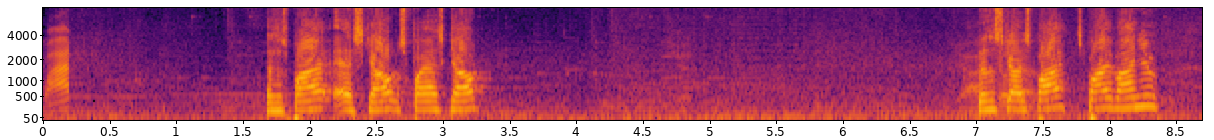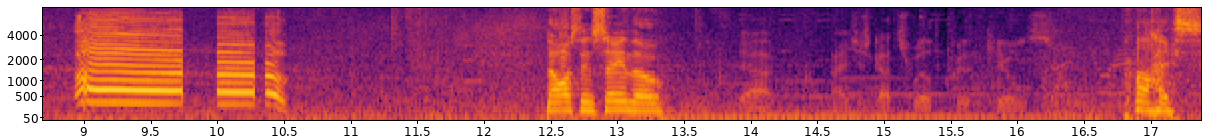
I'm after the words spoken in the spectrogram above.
What? There's a spy, a scout, spy, a scout. Yeah, There's a scout, spy, spy behind you. Oh! That was insane though. Yeah, I just got 12 kills. Nice.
